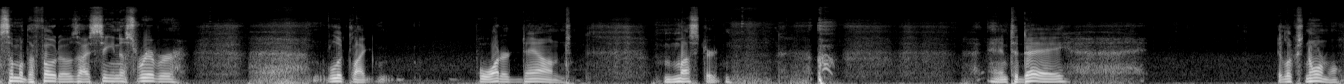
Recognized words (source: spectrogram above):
some of the photos I seen this river looked like watered down mustard. and today it looks normal.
